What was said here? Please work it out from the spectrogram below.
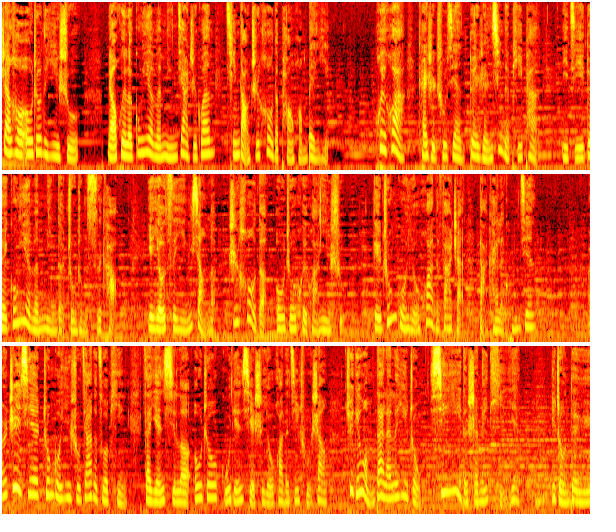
战后欧洲的艺术，描绘了工业文明价值观倾倒之后的彷徨背影。绘画开始出现对人性的批判，以及对工业文明的种种思考，也由此影响了之后的欧洲绘画艺术，给中国油画的发展打开了空间。而这些中国艺术家的作品，在沿袭了欧洲古典写实油画的基础上，却给我们带来了一种新意的审美体验，一种对于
